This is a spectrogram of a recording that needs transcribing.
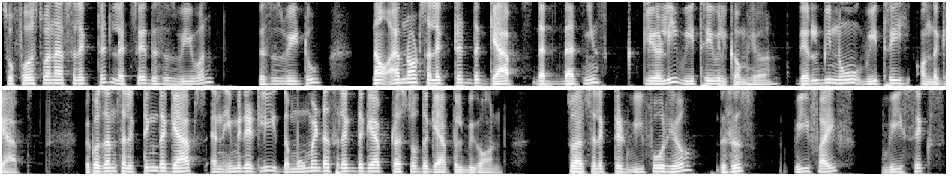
So first one I've selected, let's say this is V1, this is V2. Now I've not selected the gap that that means clearly V3 will come here. There will be no V3 on the gap because I'm selecting the gaps and immediately the moment I select the gap rest of the gap will be gone. So I've selected V4 here. This is V5 V6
